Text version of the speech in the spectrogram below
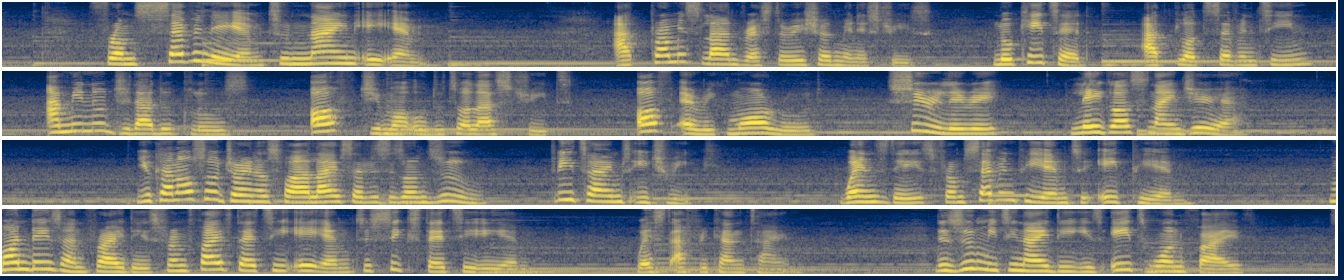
from 7 a.m. to 9 a.m. at Promised Land Restoration Ministries, located at Plot 17, Aminu Jidadu Close, off Jimo Odutola Street, off Eric Moore Road, Surulere, Lagos, Nigeria. You can also join us for our live services on Zoom three times each week. Wednesdays from 7 p.m. to 8 p.m. Mondays and Fridays from 5:30 a.m. to 6:30 a.m. West African Time. The Zoom meeting ID is 815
